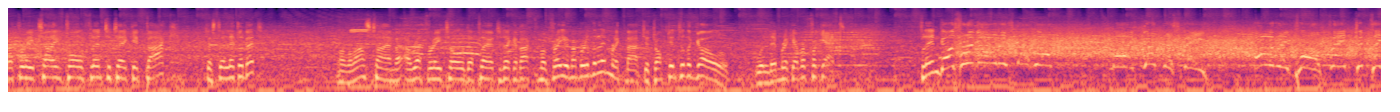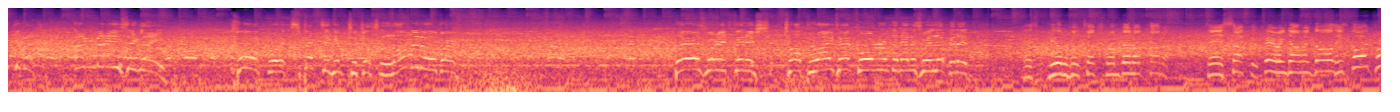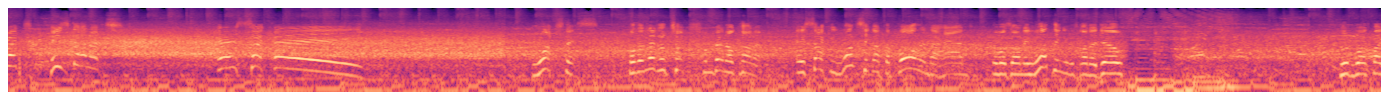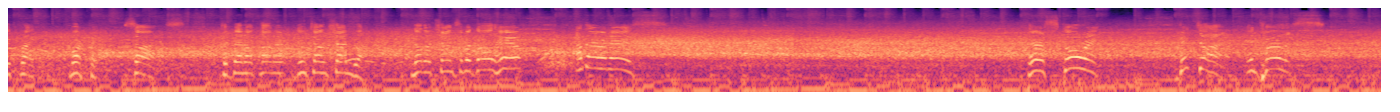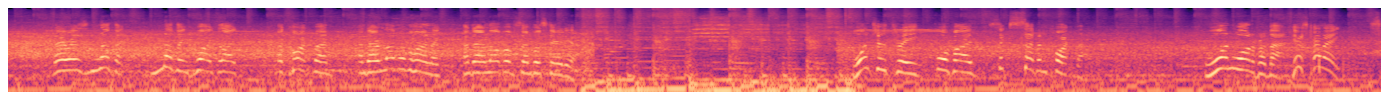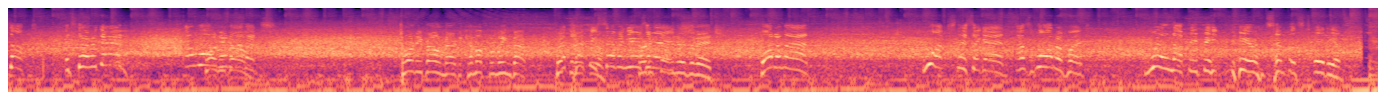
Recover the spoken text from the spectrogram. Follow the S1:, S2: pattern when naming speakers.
S1: referee telling Paul Flynn to take it back just a little bit. Well, the last time a referee told a player to take it back from a free, remember in the Limerick match, it dropped into the goal. Will Limerick ever forget? Flynn goes for a goal, he's got one! My goodness me! Only Paul Flynn could think of it! Amazingly! Cork were expecting him to just lob it over. There's where it finished, top right-hand corner of the net as we look at it.
S2: That's beautiful touch from Ben O'Connor. Saki bearing down on goal. He's going for it. He's got it. Saki. Watch this for the little touch from Ben O'Connor. Saki, once he got the ball in the hand, there was only one thing he was going to do. Good work by Frank. Murphy. Sars To Ben O'Connor. Newtownshandrum. Another chance of a goal here. And there it is. They're scoring big time in Thurles. There is nothing, nothing quite like a Corkman and their love of hurling and their love of Semple Stadium. One, two, three, four, five, six, seven Corkmen. One Waterford man. Here's Kelly. Stopped. It's there again. And Waterford have it.
S3: Tony Browne now to come up from wing back.
S2: At 37 years of
S3: 37
S2: age.
S3: years of age.
S2: What a man! Watch this again as Waterford will not be beaten here in Semple Stadium.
